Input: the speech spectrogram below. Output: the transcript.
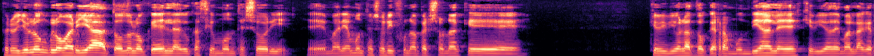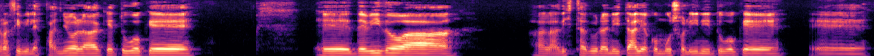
pero yo lo englobaría a todo lo que es la educación Montessori. Eh, María Montessori fue una persona que, que vivió las dos guerras mundiales, que vivió además la guerra civil española, que tuvo que, eh, debido a, la dictadura en Italia con Mussolini, tuvo que eh,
